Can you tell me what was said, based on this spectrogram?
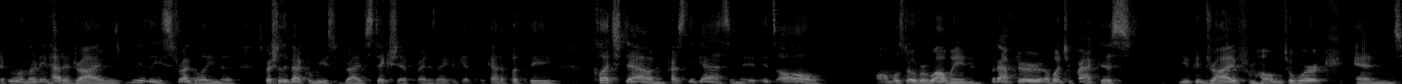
Everyone learning how to drive is really struggling, especially back when we used to drive stick shift, right? It's like, get, got to put the clutch down and press the gas, and it, it's all almost overwhelming. But after a bunch of practice, you can drive from home to work and,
